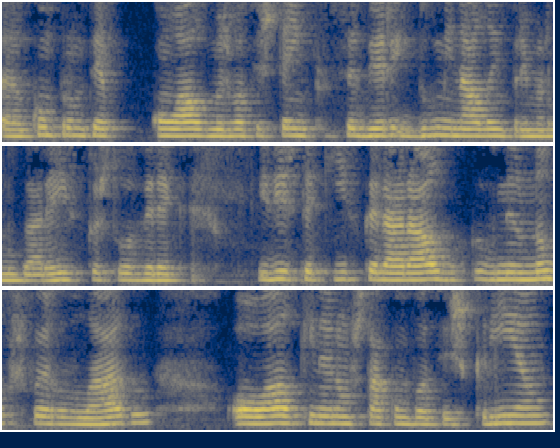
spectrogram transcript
uh, comprometer com algo, mas vocês têm que saber e dominá-lo em primeiro lugar. É isso que eu estou a ver, é que existe aqui se calhar algo que não vos foi revelado ou algo que ainda não está como vocês queriam,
